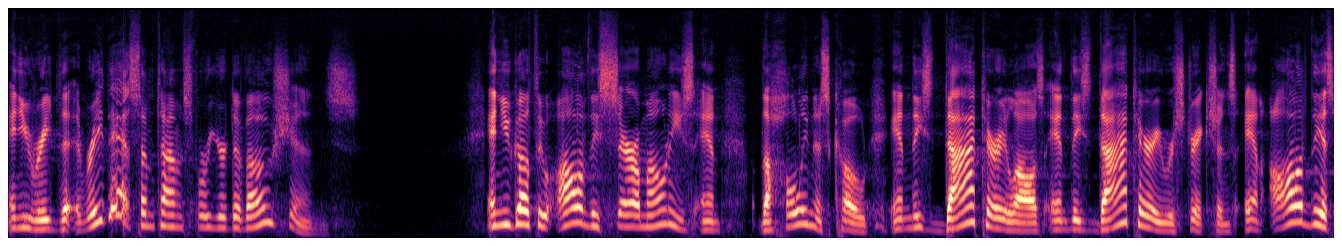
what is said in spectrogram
And you read, the, read that sometimes for your devotions. And you go through all of these ceremonies and the holiness code and these dietary laws and these dietary restrictions and all of this.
